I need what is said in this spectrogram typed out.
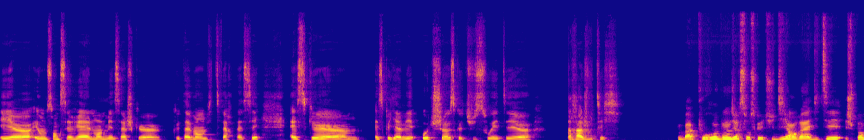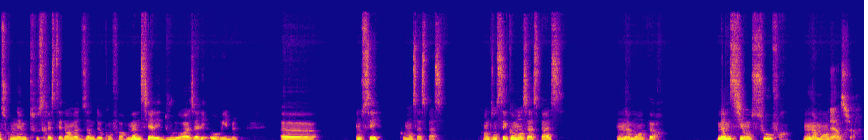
Et, euh, et on sent que c'est réellement le message que, que tu avais envie de faire passer. Est-ce que euh, est-ce qu'il y avait autre chose que tu souhaitais euh, rajouter? Bah, pour rebondir sur ce que tu dis, en réalité, je pense qu'on aime tous rester dans notre zone de confort, même si elle est douloureuse, elle est horrible. On sait comment ça se passe. Quand on sait comment ça se passe, on a moins peur. Même si on souffre, on a moins Bien peur. Sûr.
